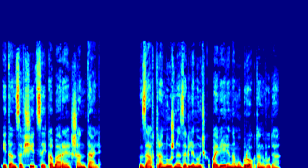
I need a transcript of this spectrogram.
и танцовщицей кабаре Шанталь. Завтра нужно заглянуть к поверенному Броктонвуда.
